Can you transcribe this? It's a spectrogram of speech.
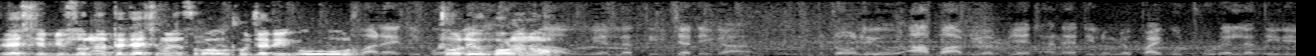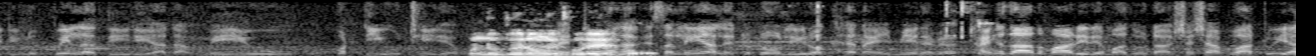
ကဲဒီရှိပြီးဆိုတော့တက်တက်ချင်တယ်ဆိုတော့ထိုးချက်တွေအိုးဟုတ်ပါတယ်ဒီပွဲတော်လေးကိုကောင်းတယ်နော်ဦးရဲ့လက်သီးချက်တွေက တော်တော်လေးကိုအားပါပြီးတော့ပြင်းထန်တယ်ဒီလိုမျိုးဘိုက်ကိုထိုးတဲ့လက်သီးတွေဒီလိုပင့်လက်သီးတွေကဒါမေးရိုးကိုကွက်တီကိုထိတယ်ဝန်ဒူတွဲလုံးတွေထိုးတယ်အစလင်းကလည်းတော်တော်လေးတော့ခံနိုင်မြင့်တယ်ဗျထိုင်းကစားသမားတွေထဲမှာဆိုဒါရှာရှာပါတွေ့ရ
